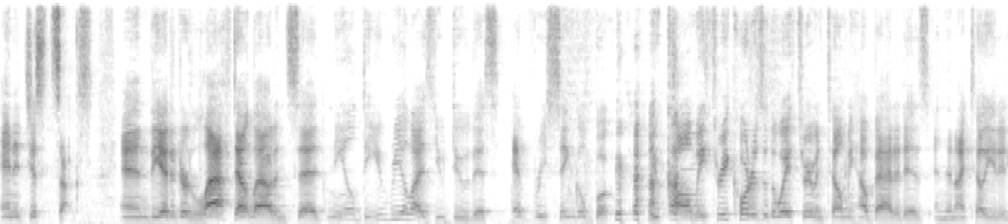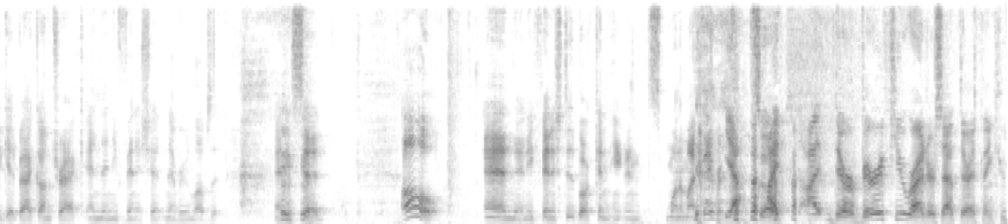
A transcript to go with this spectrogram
and it just sucks. And the editor laughed out loud and said, Neil, do you realize you do this every single book? you call me three quarters of the way through and tell me how bad it is, and then I tell you to get back on track, and then you finish it, and everyone loves it. And he said, Oh. And then he finished his book, and, he, and it's one of my favorites. Yeah. So I, I, there are very few writers out there, I think, who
